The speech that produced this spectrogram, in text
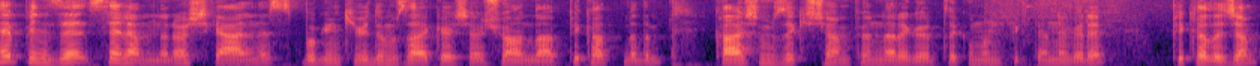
Hepinize selamlar, hoş geldiniz. Bugünkü videomuz arkadaşlar şu anda pik atmadım. Karşımızdaki şampiyonlara göre, takımın piklerine göre pik alacağım.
